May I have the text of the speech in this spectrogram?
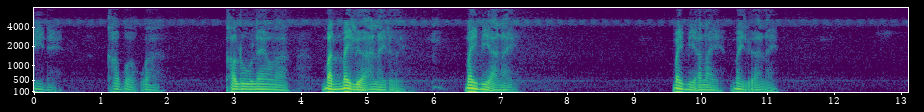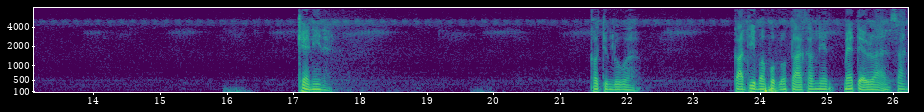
นี่แน่เขาบอกว่า เขารู้แล้วว่า มันไม่เหลืออะไรเลย ไม่มีอะไร ไม่มีอะไร ไม่เหลืออะไร แค่นี้นะเขาจึงรู้ว่า การที่มาพบหลวงตาครั้งนี้แม้แต่เวลาอันสั้น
